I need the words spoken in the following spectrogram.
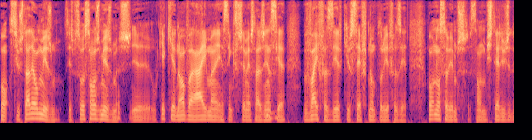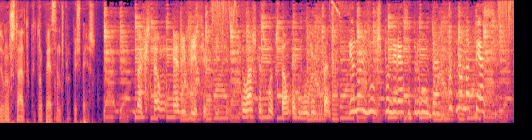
Bom, se o Estado é o mesmo, se as pessoas são as mesmas, eh, o que é que a nova AIMA, é assim que se chama esta agência, vai fazer que o CEF não poderia fazer? Bom, não sabemos. São mistérios de um Estado que tropeça nos próprios pés. A questão é difícil. Eu acho que a sua questão é muito importante. Eu não lhe vou responder essa pergunta porque não me apetece.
